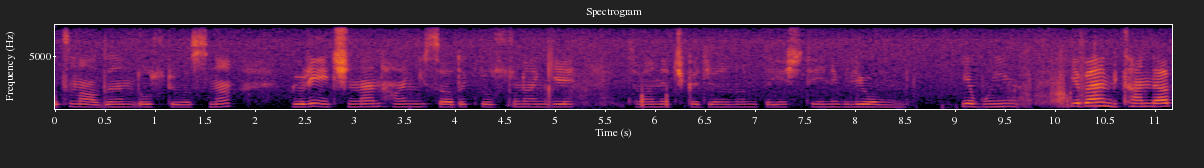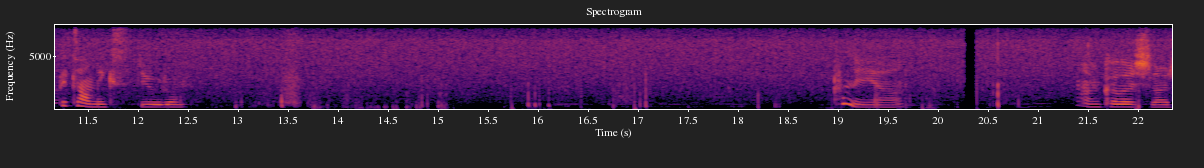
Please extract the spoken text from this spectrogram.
Satın aldığın dost yuvasına göre içinden hangi sadık dostun hangi ihtimalle çıkacağının değiştiğini biliyor musun? Ya bu in- ya ben bir tane daha pet almak istiyorum. Bu ne ya? Arkadaşlar.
